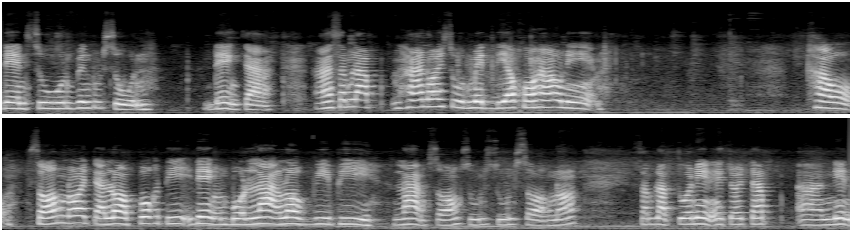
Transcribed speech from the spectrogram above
เด่นศูนย์วิ่งทุกศูนย์เด้งจ้าอ่าสำหรับห้าน้อยสูตรเม็ดเดียวของเฮานี่เข้าสองน้อยจะรอบปกติเด้งบนล่างรอบ VP ล่างสองศูนย์ศูนย์สองเนาะสำหรับตัวเน้ไอจอยจับ อ่าเน้น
